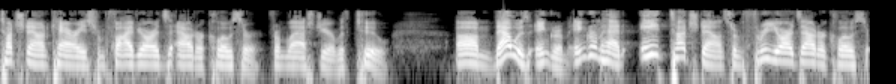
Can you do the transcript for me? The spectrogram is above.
touchdown carries from five yards out or closer from last year with two. Um, that was Ingram. Ingram had eight touchdowns from three yards out or closer.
